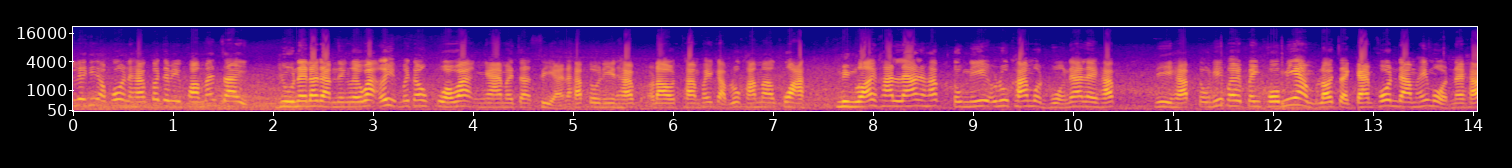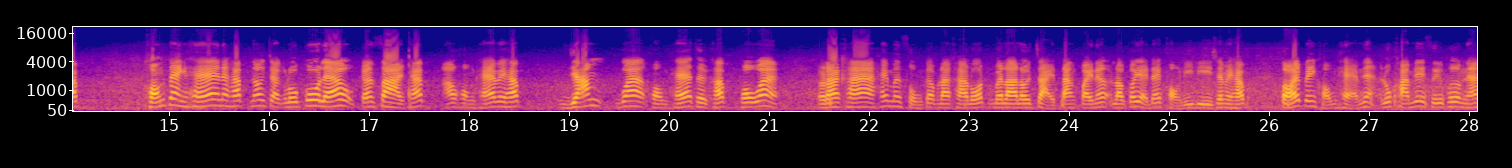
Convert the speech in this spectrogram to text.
เลือกที่จะพ่นนะครับ ก็จะมีความมั่นใจอยู่ในระดับหนึ่งเลยว่าเอ้ยไม่ต้องกลัวว่างานมันจะเสียนะครับ ตัวนี้ครับเราทำให้กับลูกค้ามากว่า 100 คันแล้วนะครับ ตรงนี้ลูกค้าหมดห่วงได้เลยครับนี่ครับ ตรงที่เป็นโครเมียมเราจัดการพ่นดำให้หมดนะครับ ของแต่งแท้นะครับ นอกจากโลโก้แล้วกันศาสตร์ครับ เอาของแท้ไปครับ ย้ำว่าของแท้เถอะครับ เพราะว่าราคาให้มันสมกับราคารถ เวลาเราจ่ายตังค์ไปเนอะเราก็อยากได้ของดีๆใช่ไหมครับ ต่อให้เป็นของแถมเนี่ยลูกค้าไม่ได้ซื้อเพิ่มนะ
